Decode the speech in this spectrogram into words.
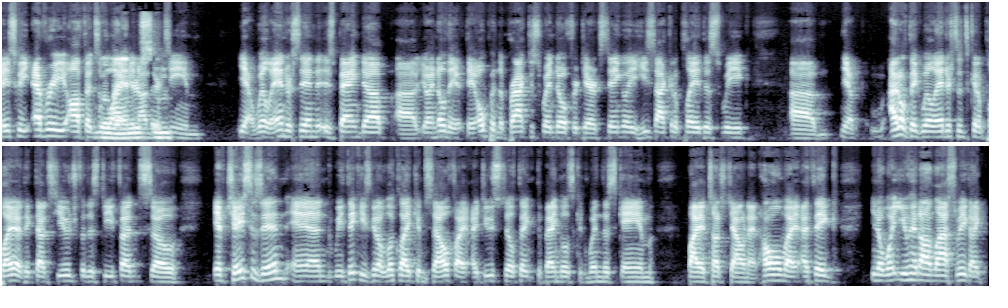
basically every offensive lineman on their team yeah, Will Anderson is banged up. Uh, you know, I know they, they opened the practice window for Derek Stingley. He's not going to play this week. Um, you know, I don't think Will Anderson's going to play. I think that's huge for this defense. So if Chase is in and we think he's going to look like himself, I, I, do still think the Bengals can win this game by a touchdown at home. I, I, think, you know, what you hit on last week, like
